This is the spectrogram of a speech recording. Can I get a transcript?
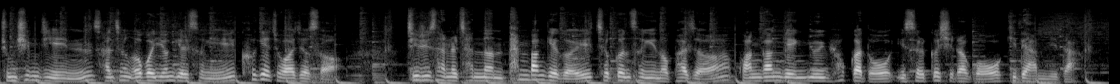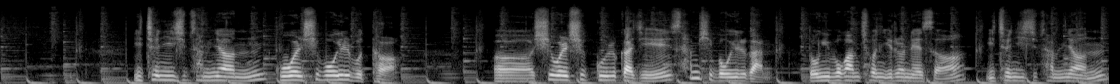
중심지인 산청어버 연결성이 크게 좋아져서 지리산을 찾는 탐방객의 접근성이 높아져 관광객 유입 효과도 있을 것이라고 기대합니다. 2023년 9월 15일부터 어, 10월 19일까지 35일간 동의보감촌 일원에서 2023년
